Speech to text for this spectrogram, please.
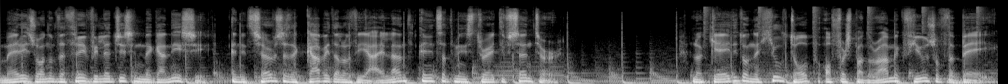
Katomeri is one of the three villages in Meganisi, and it serves as the capital of the island and its administrative center. Located on a hilltop, offers panoramic views of the bay.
